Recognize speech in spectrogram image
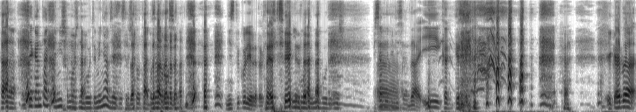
Да, Все контакты Миши можно будет у меня взять, если Да, что-то по да, запросу. да, да. Не спекулируй так на эту тему. Не буду, не буду, Миш. 50 на А, 50. Да, и как... И когда,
